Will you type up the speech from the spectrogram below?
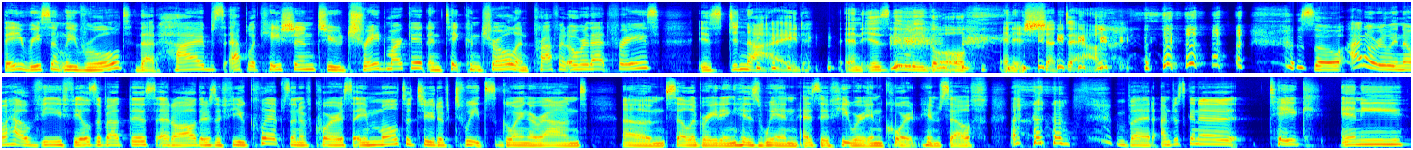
they recently ruled that Hybe's application to trademark it and take control and profit over that phrase is denied and is illegal and is shut down. so I don't really know how V feels about this at all. There's a few clips and, of course, a multitude of tweets going around um, celebrating his win as if he were in court himself. but I'm just going to take any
